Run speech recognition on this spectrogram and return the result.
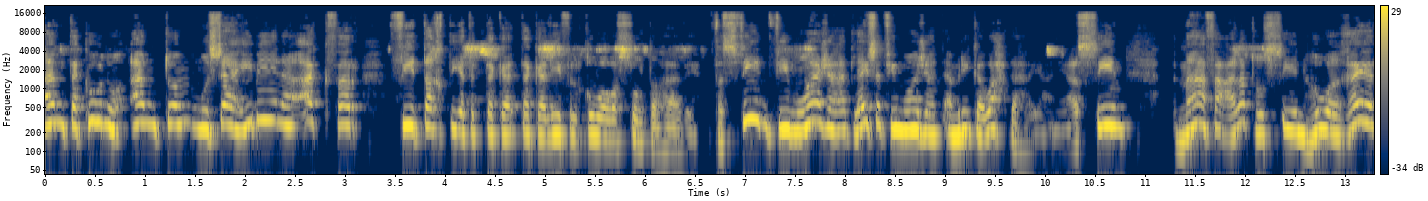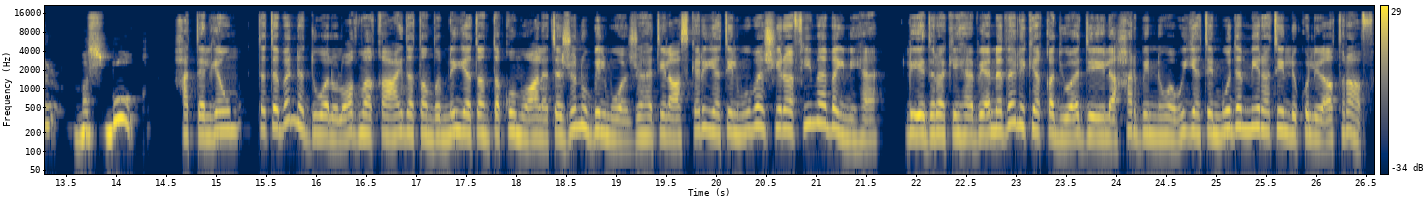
أن تكونوا أنتم مساهمين أكثر في تغطية تكاليف القوة والسلطة هذه. فالصين في مواجهة ليست في مواجهة أمريكا وحدها يعني. الصين ما فعلته الصين هو غير مسبوق حتى اليوم تتبنى الدول العظمى قاعدة ضمنية تقوم على تجنب المواجهة العسكرية المباشرة فيما بينها لإدراكها بأن ذلك قد يؤدي إلى حرب نووية مدمرة لكل الأطراف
